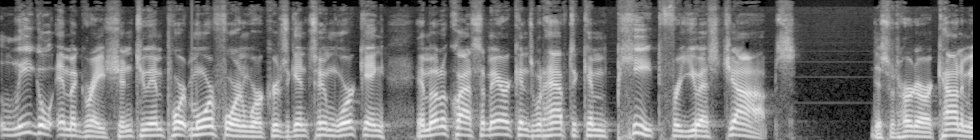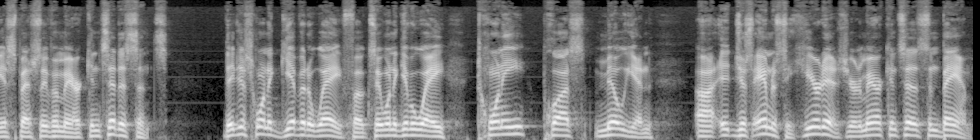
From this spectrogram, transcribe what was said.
legal immigration to import more foreign workers against whom working and middle class Americans would have to compete for U.S. jobs. This would hurt our economy, especially of American citizens. They just want to give it away, folks. They want to give away 20 plus million. Uh, it just amnesty. Here it is. You're an American citizen. Bam.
